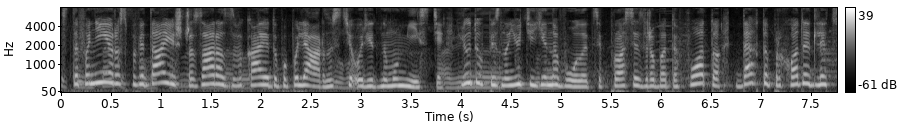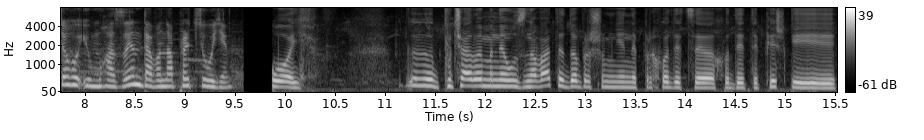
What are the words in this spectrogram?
Стефанія розповідає, що зараз звикає до популярності у рідному місті. Люди впізнають її на вулиці, просять зробити фото. Дехто приходить для цього і в магазин, де вона працює. Ой, е, почали мене узнавати. Добре, що мені не приходиться ходити пішки і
